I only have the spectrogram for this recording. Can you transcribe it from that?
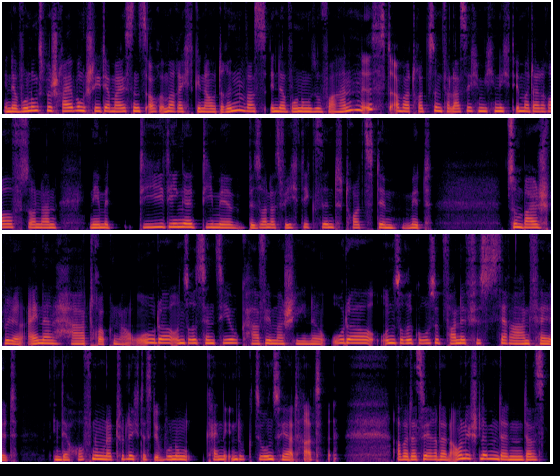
In der Wohnungsbeschreibung steht ja meistens auch immer recht genau drin, was in der Wohnung so vorhanden ist, aber trotzdem verlasse ich mich nicht immer darauf, sondern nehme die Dinge, die mir besonders wichtig sind, trotzdem mit. Zum Beispiel einen Haartrockner oder unsere Senseo Kaffeemaschine oder unsere große Pfanne fürs Ceranfeld in der Hoffnung natürlich, dass die Wohnung keinen Induktionsherd hat. Aber das wäre dann auch nicht schlimm, denn das,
